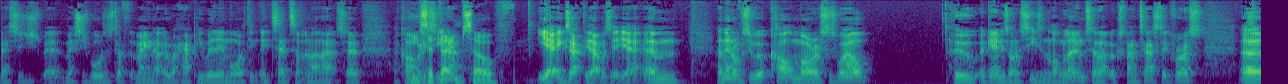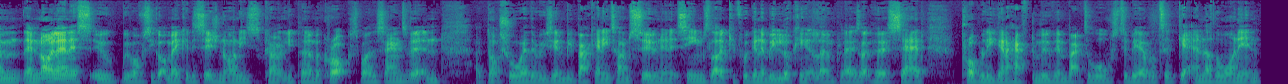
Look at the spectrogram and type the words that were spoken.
message uh, message boards and stuff that Man United were happy with him, or I think they'd said something like that. So I can't. He really said that, that himself. Yeah, exactly. That was it. Yeah. Um, and then obviously we've got Carlton Morris as well who again is on a season long loan, so that looks fantastic for us. Um, then Niall Ennis, who we've obviously got to make a decision on, he's currently perma crocked by the sounds of it, and I'm not sure whether he's going to be back anytime soon. And it seems like if we're going to be looking at loan players, like her said, probably going to have to move him back to Wolves to be able to get another one in.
